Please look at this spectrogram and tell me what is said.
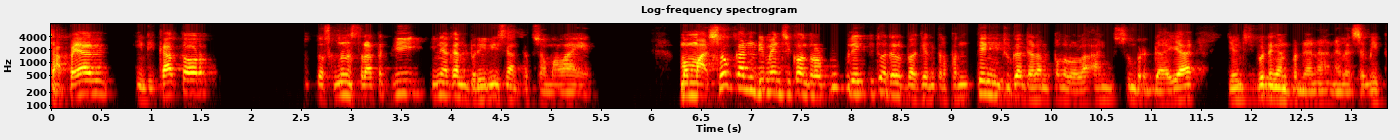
capaian, indikator, terus kemudian strategi, ini akan beririsan satu sama lain. Memasukkan dimensi kontrol publik itu adalah bagian terpenting juga dalam pengelolaan sumber daya yang disebut dengan pendanaan LSM itu.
